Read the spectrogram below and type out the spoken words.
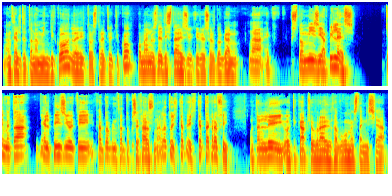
αν θέλετε τον αμυντικό, δηλαδή το στρατιωτικό. Επομένως δεν διστάζει ο κύριος Ερντογκάν να εξτομίζει απειλές και μετά ελπίζει ότι κατόπιν θα το ξεχάσουν, αλλά το έχει, έχει καταγραφεί. Όταν λέει ότι κάποιο βράδυ θα βγούμε στα νησιά,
